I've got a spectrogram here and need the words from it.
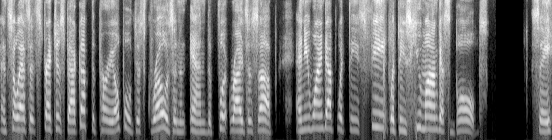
And so as it stretches back up, the periople just grows and, and the foot rises up. And you wind up with these feet with these humongous bulbs. See,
